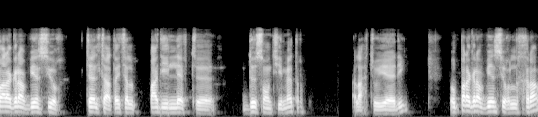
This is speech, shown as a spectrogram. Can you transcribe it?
paragraphe bien sûr الثالثه عطيتها ال padding left 2 سنتيمتر. لاحظتوا هي هادي. و paragraphe bien sûr الأخرى.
